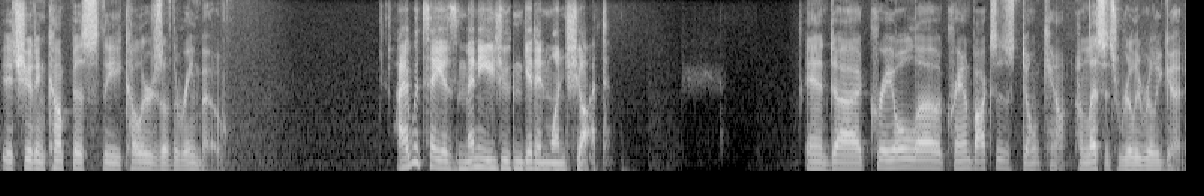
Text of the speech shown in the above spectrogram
it should encompass the colors of the rainbow? I would say as many as you can get in one shot. And uh, Crayola crayon boxes don't count unless it's really, really good.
